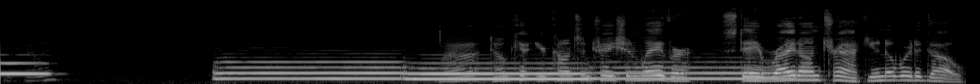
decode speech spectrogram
Keep going. Don't get your concentration waver. Stay right on track. You know where to go.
